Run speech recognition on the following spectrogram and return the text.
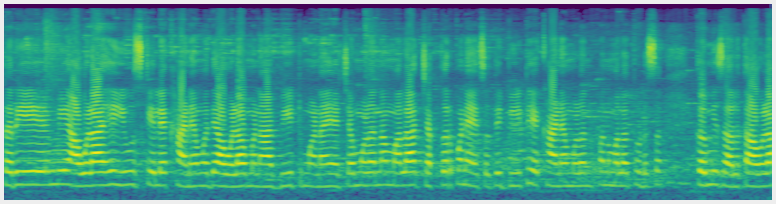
तरी मी आवळा हे यूज केले खाण्यामध्ये आवळा म्हणा बीट म्हणा याच्यामुळं ना मला चक्कर पण यायचं. ते बीट हे खाण्यामुळं पण मला थोडंसं कमी झालं. तर आवळा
